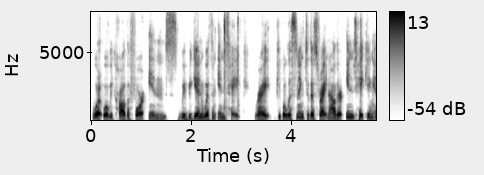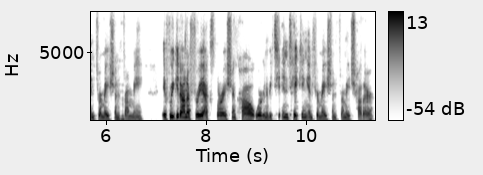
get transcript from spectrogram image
what, what we call the four ins. We begin with an intake, right? People listening to this right now, they're intaking information Mhm. from me. If we get on a free exploration call, we're going to be intaking information from each other.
